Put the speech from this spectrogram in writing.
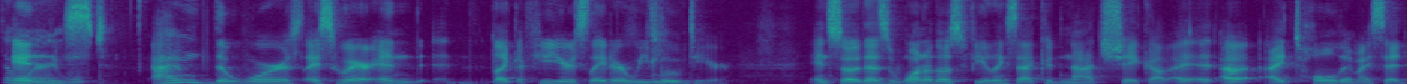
the and worst. I'm the worst, I swear. And like a few years later, we moved here, and so that's one of those feelings that I could not shake off. I I, I told him, I said,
